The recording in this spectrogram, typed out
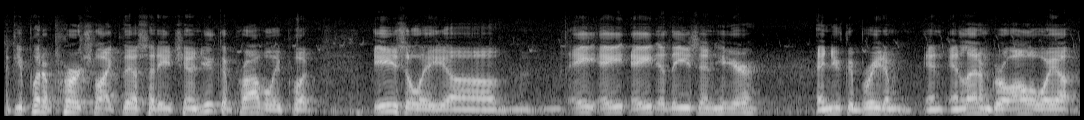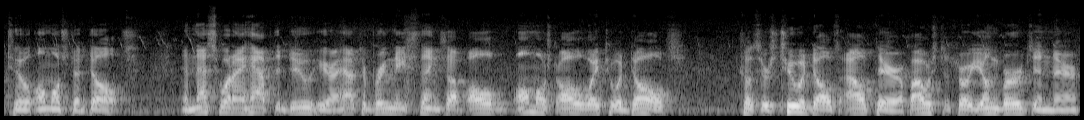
if you put a perch like this at each end, you could probably put easily uh, eight, eight, eight of these in here and you could breed them and, and let them grow all the way up to almost adults. And that's what I have to do here. I have to bring these things up all almost all the way to adults because there's two adults out there. If I was to throw young birds in there,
